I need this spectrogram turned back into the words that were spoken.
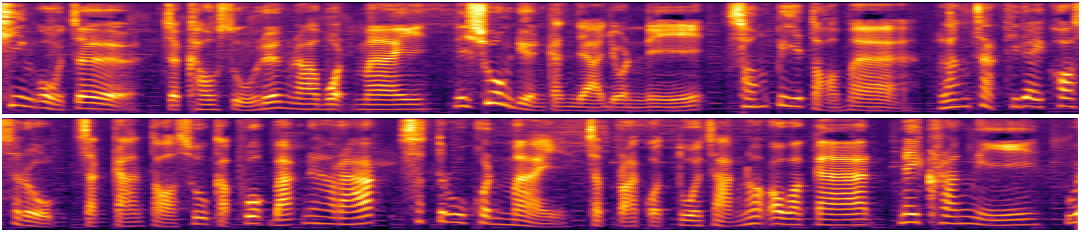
คิงโอเจอร์จะเข้าสู่เรื่องราวบทใหม่ ในช่วงเดือนกันยายนนี้ 2 ปีต่อมา หลังจากที่ได้ข้อสรุปจากการต่อสู้กับพวกบักน่ารักศัตรูคนใหม่ จะปรากฏตัวจากนอกอวกาศ ในครั้งนี้ เว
